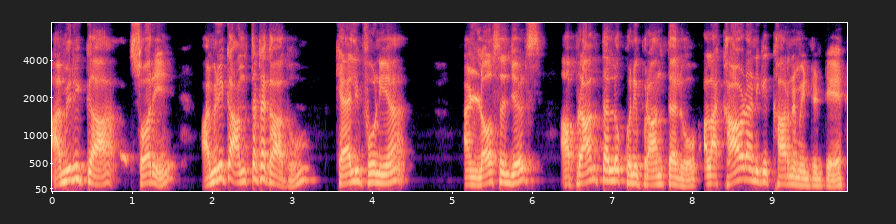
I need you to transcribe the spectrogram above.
అమెరికా సారీ అమెరికా అంతటా కాదు కాలిఫోర్నియా అండ్ లాస్ ఏంజల్స్ ఆ ప్రాంతాల్లో కొన్ని ప్రాంతాలు అలా కావడానికి కారణం ఏంటంటే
